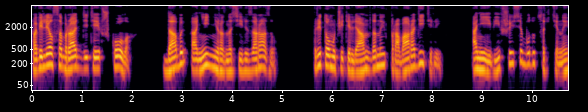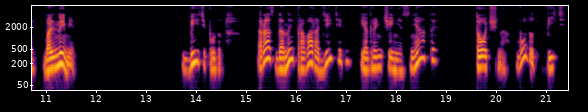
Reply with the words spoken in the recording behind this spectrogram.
повелел собрать детей в школах, дабы они не разносили заразу. Притом учителям даны права родителей, они явившиеся будут сочтены больными. Бить будут. Раз даны права родителей и ограничения сняты, точно будут бить.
